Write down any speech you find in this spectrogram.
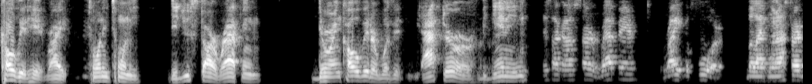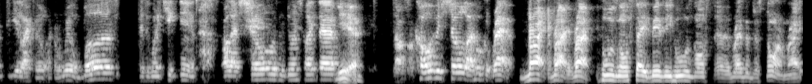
COVID hit, right? Mm-hmm. 2020. Did you start rapping during COVID or was it after or beginning? It's like I started rapping right before, but like when I started to get like a like a real buzz, is when it kicked in. All that shows and doing shit like that. Yeah. That was a COVID showed like who could rap. Right, right, right. Who was gonna stay busy? Who was gonna uh, weather the storm? Right.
